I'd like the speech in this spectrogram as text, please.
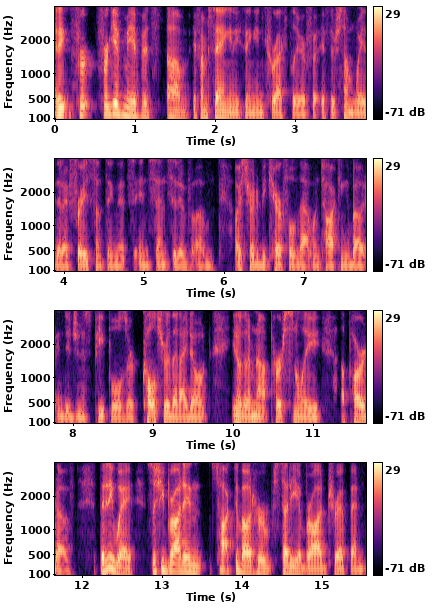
And it, for, forgive me if it's um, if I'm saying anything incorrectly or if, if there's some way that I phrase something that's insensitive. Um, I always try to be careful of that when talking about Indigenous peoples or culture that I don't you know that I'm not personally a part of. But anyway, so she brought in talked about her study abroad trip and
